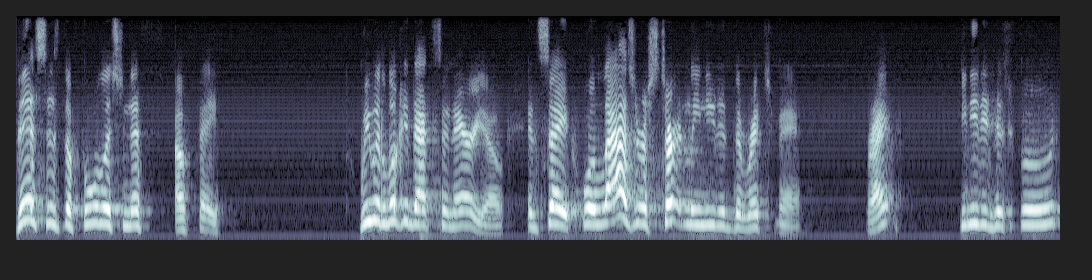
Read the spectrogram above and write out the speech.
This is the foolishness of faith. We would look at that scenario and say, well, Lazarus certainly needed the rich man, right? He needed his food,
